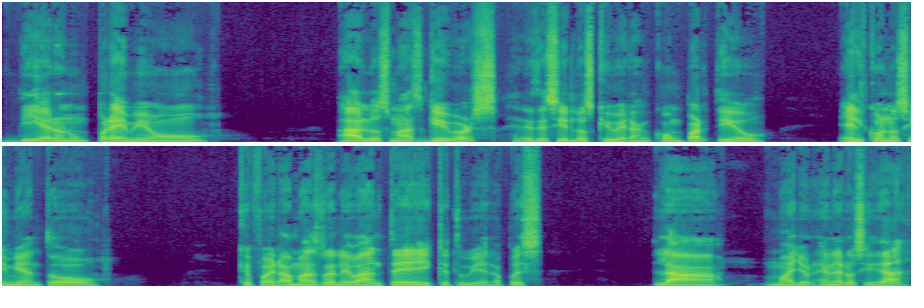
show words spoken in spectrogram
dieron un premio a los más givers, es decir, los que hubieran compartido el conocimiento que fuera más relevante y que tuviera pues la mayor generosidad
